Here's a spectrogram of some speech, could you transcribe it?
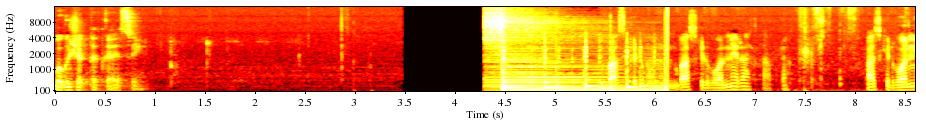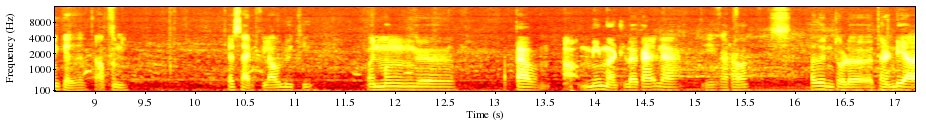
बघू शकतात काय असे बास्केट म्हणून बास्केटबॉल नाही राहत का आपला? बास्केटबॉल नाही खेळत आपण? त्यासारखी लावली होती. पण मग आता मी म्हटलं कायला हे करावं? अजून थोडं थंडी आ-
